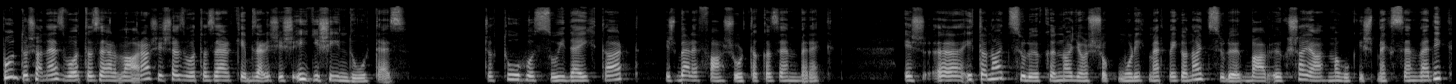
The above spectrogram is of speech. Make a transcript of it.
Pontosan ez volt az elvárás, és ez volt az elképzelés, és így is indult ez. Csak túl hosszú ideig tart, és belefásultak az emberek. És uh, itt a nagyszülőkön nagyon sok múlik, mert még a nagyszülők, bár ők saját maguk is megszenvedik,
